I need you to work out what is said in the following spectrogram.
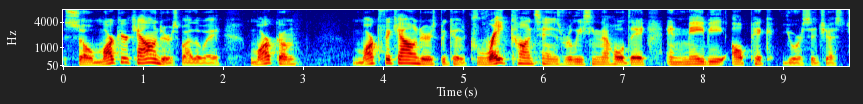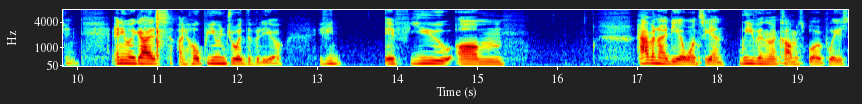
So mark your calendars, by the way. Mark them mark the calendars because great content is releasing that whole day and maybe I'll pick your suggestion. Anyway, guys, I hope you enjoyed the video. If you if you um have an idea once again, leave it in the comments below, please,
